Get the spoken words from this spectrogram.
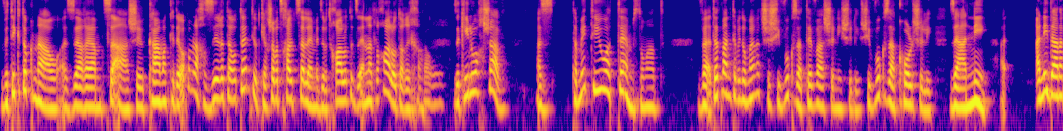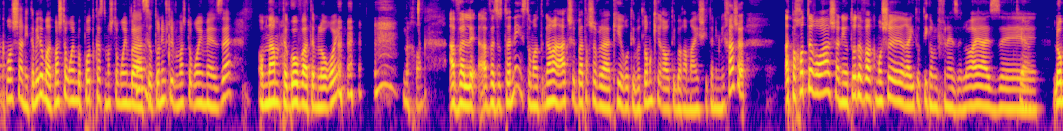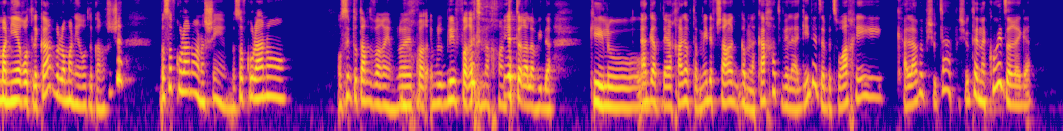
וטיקטוק Now, אז זה הרי המצאה שקמה כדי עוד פעם להחזיר את האותנטיות, כי עכשיו את צריכה לצלם את זה, ואת יכולה להעלות את זה, אין לה, את לא יכולה להעלות עריכה. זה כאילו עכשיו. אז תמיד תהיו אתם, זאת אומרת, ואת יודעת מה אני תמיד אומרת? ששיווק זה הטבע השני שלי. שיווק זה הקול שלי. זה האני. אני דנה כמו שאני. תמיד אומרת, מה שאתם רואים בפודקאסט, מה שאתם רואים כן. בסרטונים שלי ומה שאתם רואים זה, אמנם את הגובה אתם לא רואים. נכון. אבל, אבל זאת אני. זאת אומרת, גם את שבאת עכשיו להכיר אותי, ואת לא מכירה אותי ברמה האישית, אני מניחה שאת פחות רואה שאני אותו דבר כמו שראית אותי גם לפני זה. לא היה איזה... כן. לא מניירות לכאן ולא מניירות לכאן. אני חושבת שבסוף כולנו אנשים. בסוף כולנו... עושים את אותם דברים, לא נכון. יפר, בלי לפרט נכון. יתר על המידה. כאילו... אגב, דרך אגב, תמיד אפשר גם לקחת ולהגיד את זה בצורה הכי קלה ופשוטה, פשוט תנקו את זה רגע.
